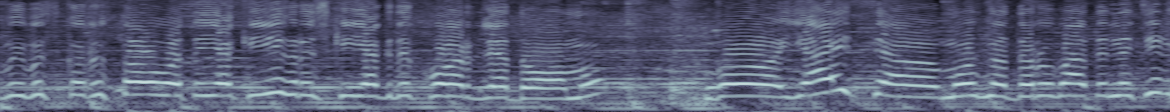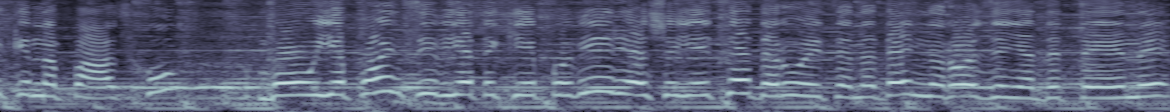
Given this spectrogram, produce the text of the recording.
використовувати як іграшки, як декор для дому. Бо яйця можна дарувати не тільки на Пасху, бо у японців є таке повір'я, що яйце дарується на день народження дитини,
